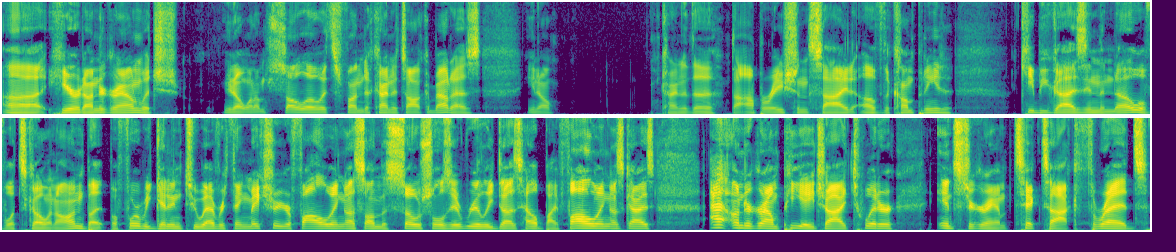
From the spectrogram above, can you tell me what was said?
uh, here at Underground, which, you know, when I'm solo, it's fun to kind of talk about as, you know, kind of the, the operation side of the company to keep you guys in the know of what's going on. But before we get into everything, make sure you're following us on the socials. It really does help by following us, guys, at Underground PHI, Twitter, Instagram, TikTok, Threads,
